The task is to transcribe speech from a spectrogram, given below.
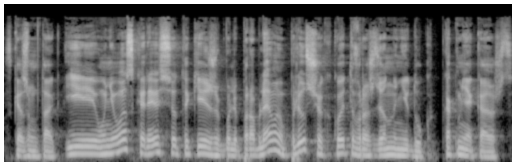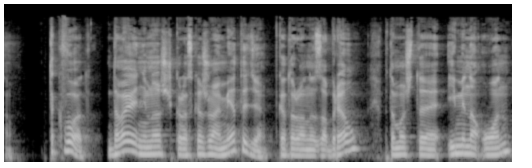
скажем так. И у него, скорее всего, такие же были проблемы, плюс еще какой-то врожденный недуг, как мне кажется. Так вот, давай я немножечко расскажу о методе, который он изобрел, потому что именно он,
